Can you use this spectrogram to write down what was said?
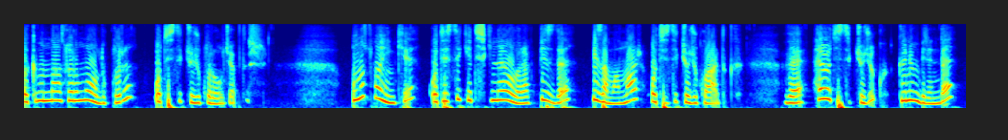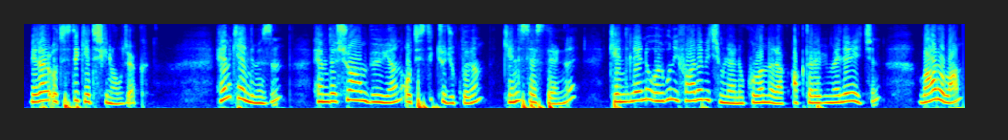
bakımından sorumlu oldukları otistik çocuklar olacaktır. Unutmayın ki otistik yetişkinler olarak biz de bir zamanlar otistik çocuklardık ve her otistik çocuk günün birinde birer otistik yetişkin olacak. Hem kendimizin hem de şu an büyüyen otistik çocukların kendi seslerini kendilerine uygun ifade biçimlerini kullanarak aktarabilmeleri için var olan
